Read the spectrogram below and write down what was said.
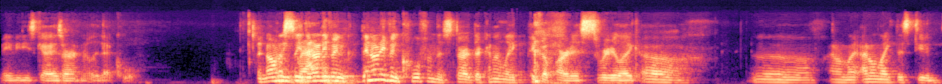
maybe these guys aren't really that cool and honestly they're not even they're not even cool from the start they're kind of like pickup artists where you're like oh uh, i don't like i don't like this dude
